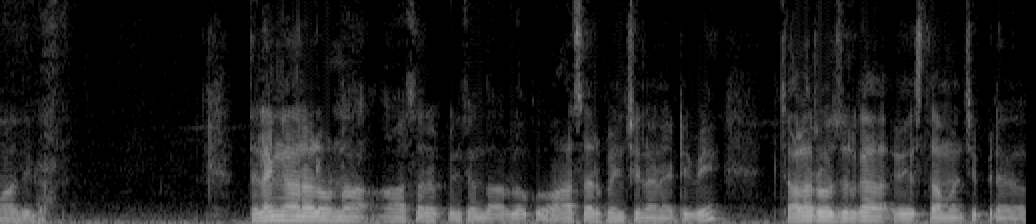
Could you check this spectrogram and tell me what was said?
మాదిగా. తెలంగాణలో ఉన్న ఆసర పింఛన్దారులకు ఆసర పింఛన్ అనేటివి చాలా రోజులుగా వేస్తామని చెప్పిన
